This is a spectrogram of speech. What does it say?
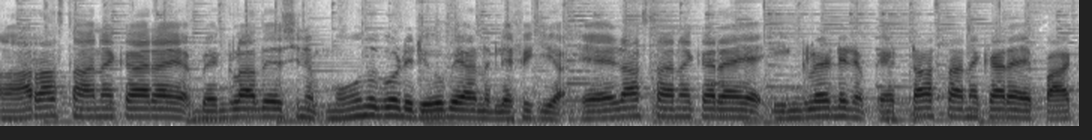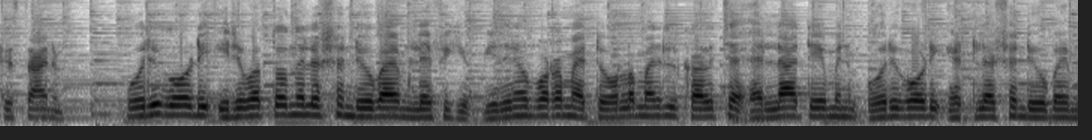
ആറാം സ്ഥാനക്കാരായ ബംഗ്ലാദേശിനും മൂന്ന് കോടി രൂപയാണ് ലഭിക്കുക. ഏഴാം സ്ഥാനക്കാരായ ഇംഗ്ലണ്ടിനും എട്ടാം സ്ഥാനക്കാരായ പാകിസ്ഥാനും ഒരു കോടി ഇരുപത്തൊന്ന് ലക്ഷം രൂപയും ലഭിക്കും. ഇതിനു പുറമെ ടൂർണമെന്റിൽ കളിച്ച എല്ലാ ടീമിനും ഒരു കോടി എട്ട് ലക്ഷം രൂപയും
